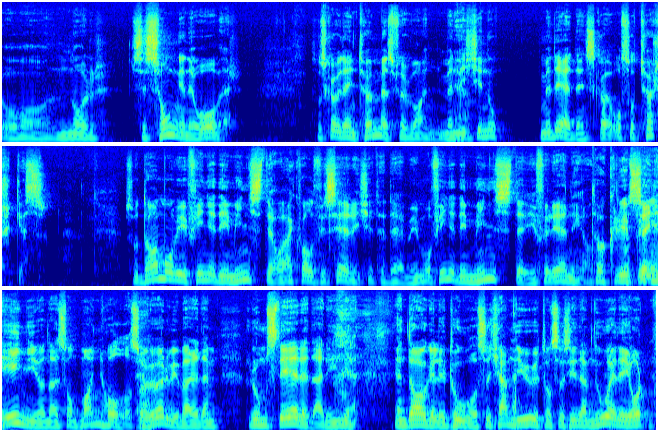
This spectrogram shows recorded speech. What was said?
og når sesongen er over, så skal jo den tømmes for vann. Men ikke nok med det, den skal også tørkes. Så da må vi finne de minste, og jeg kvalifiserer ikke til det. Men vi må finne de minste i foreninga og sende inn gjennom et sånt mannhold. Og så hører vi bare dem romstere der inne en dag eller to, og så kommer de ut og så sier de, nå er det i orden.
